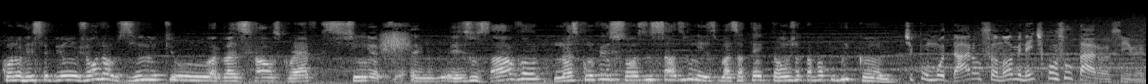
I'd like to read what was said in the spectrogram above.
quando eu recebi um jornalzinho que o, a Glass House Graphics tinha. Eles usavam nas convenções dos Estados Unidos, mas até então já estava publicando. Tipo, mudaram seu nome e nem te consultaram, assim, né?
